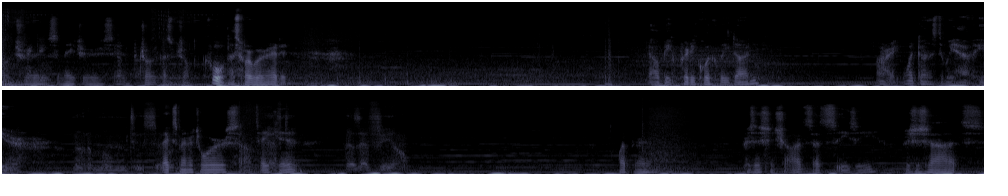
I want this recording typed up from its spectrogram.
ultras, majors, and control the custom control. Cool, that's where we're headed. That'll be pretty quickly done. Alright, what guns do we have here? Not a moment too soon. Vex Minotaurs, I'll take it. How's that feel? Weapon. Precision shots, that's easy. Precision shots.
